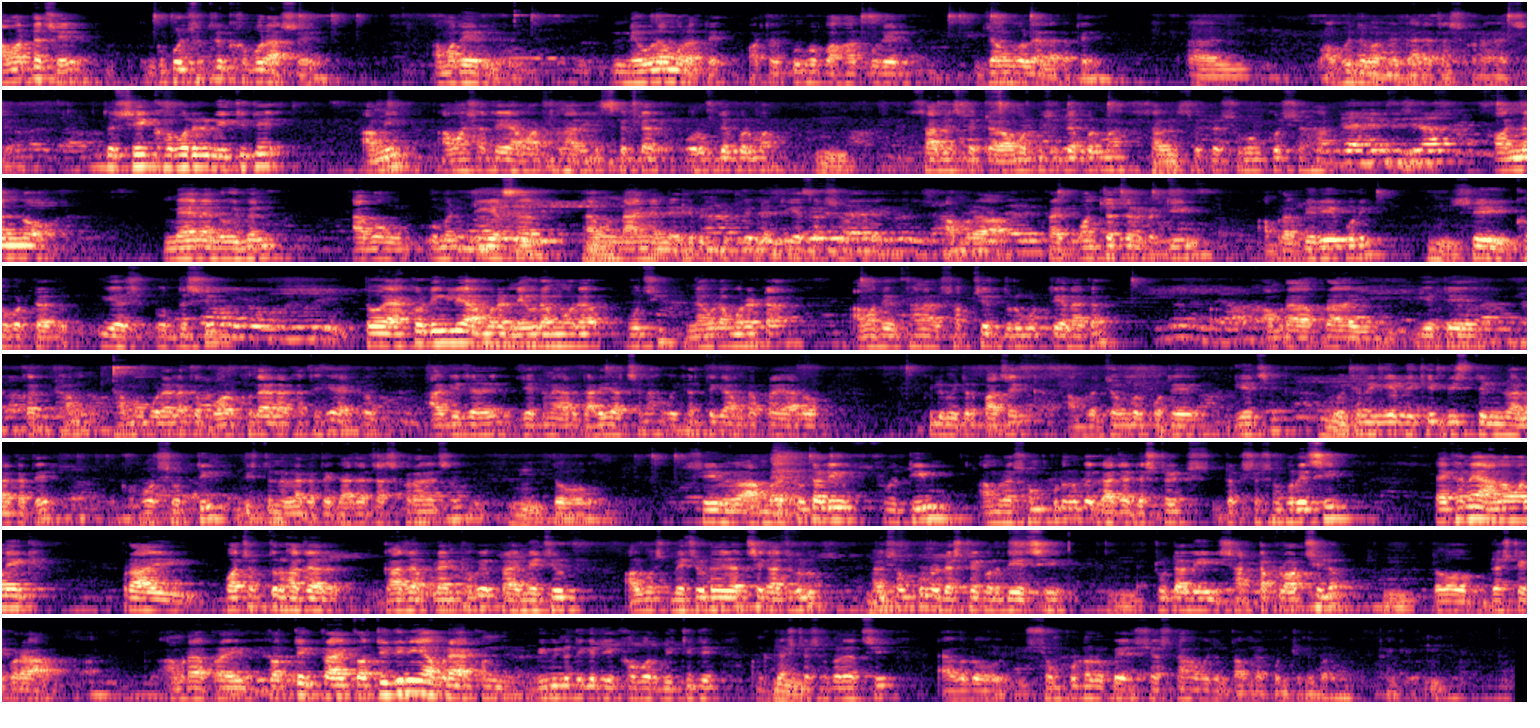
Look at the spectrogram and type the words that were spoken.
আমার কাছে গোপন সূত্রে খবর আসে, আমাদের নেউরামোড়াতে অর্থাৎ পূর্ব পাহাড়পুরের জঙ্গল এলাকাতে অবৈধভাবে গাঁজা চাষ করা হয়েছে। তো সেই খবরের ভিত্তিতে আমি আমার সাথে আমার থানার inspector Arup Debbarma sub inspector Amar Kishore Debbarma sub inspector Shubhankar Saha অন্যান্য ম্যান অ্যান্ড উইমেন এবং উমেন টিএসআর এবং নাইন অ্যান্ড ইলেভেন বিটেলিয়ানের টিএসআর সহকারে আমরা প্রায় পঞ্চাশ জনের টিম আমরা বেরিয়ে পড়ি। সেই খবরটার ইয়ের উদ্দেশ্যে। তো অ্যাকর্ডিংলি আমরা নেউরামোড়া পৌঁছি। নেউরামোড়াটা আমাদের থানার সবচেয়ে দূরবর্তী এলাকা। আমরা প্রায় ইয়েতে ঠাম- ঠামামোড়া এলাকা বরখোলা এলাকা থেকে একদম আগে যাই যেখানে আর গাড়ি যাচ্ছে না। ওইখান থেকে আমরা প্রায় আরও কিলোমিটার পাঁচেক আমরা জঙ্গল পথে গিয়েছি। ওইখানে গিয়ে দেখি বিস্তীর্ণ এলাকাতে খবর সত্যি বিস্তীর্ণ এলাকাতে গাঁজা চাষ করা হয়েছে। তো সেইভাবে আমরা টোটালি ফুল টিম আমরা সম্পূর্ণরূপে গাঁজা ডিস্ট্রাকশন করেছি। এখানে আনুমানিক প্রায় পঁচাত্তর হাজার গাঁজা প্ল্যান্ট হবে প্রায় মেচিউর অলমোস্ট মেচুর হয়ে যাচ্ছে গাছগুলো। আমি সম্পূর্ণ ডেস্ট্রয় করে দিয়েছি। টোটালি সাতটা প্লট ছিল। তো ডেস্ট্রয় করা আমরা প্রায় প্রত্যেক প্রায় প্রতিদিনই আমরা এখন বিভিন্ন দিকে যে খবর ভিত্তিতে আমরা ডেস্ট্রেশন করে যাচ্ছি। এগুলো সম্পূর্ণরূপে শেষ না হওয়া পর্যন্ত আমরা কন্টিনিউ করব। Thank you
